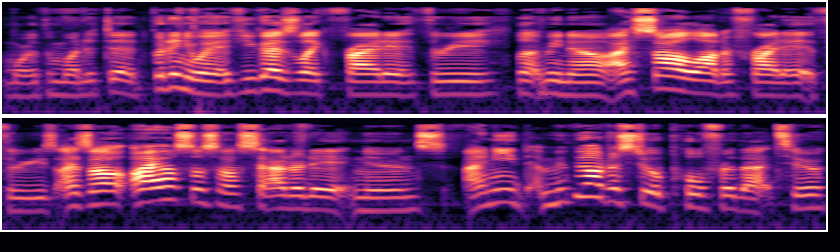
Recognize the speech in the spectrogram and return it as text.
more than what it did. But anyway if you guys like friday at 3 let me know. I saw a lot of friday at 3s i saw i also saw saturday at noons. I need maybe i'll just do a poll for that too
